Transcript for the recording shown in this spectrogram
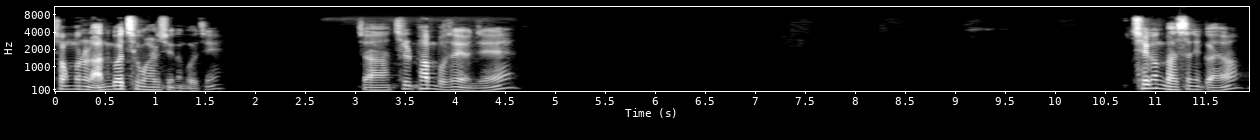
청문을 안 거치고 할 수 있는 거지. 자, 칠판 보세요, 이제. 책은 봤으니까요.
